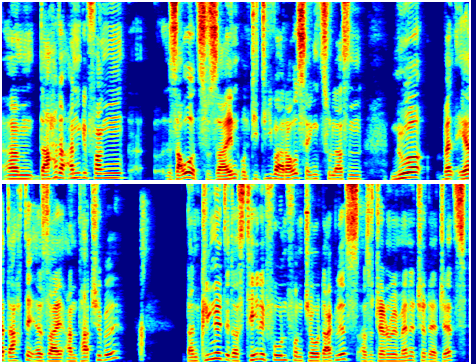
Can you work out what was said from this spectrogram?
Ähm, da hat er angefangen, äh, sauer zu sein und die Diva raushängen zu lassen, nur weil er dachte, er sei untouchable. Dann klingelte das Telefon von Joe Douglas, also General Manager der Jets,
